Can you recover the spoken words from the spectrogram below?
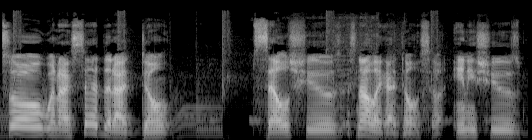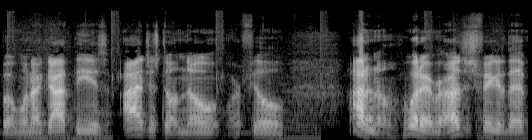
So when I said that I don't sell shoes. It's not like I don't sell any shoes, but when I got these, I just don't know or feel, I don't know, whatever. I just figured that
